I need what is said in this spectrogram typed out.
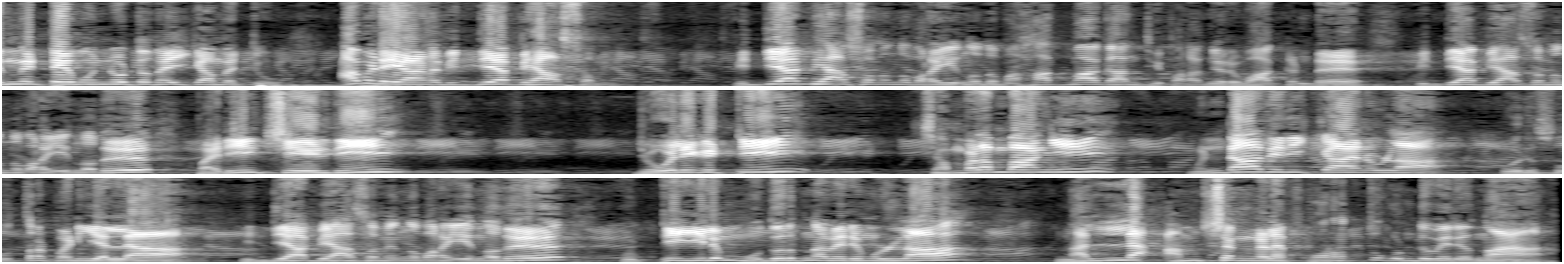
എന്നിട്ടേ മുന്നോട്ട് നയിക്കാൻ പറ്റൂ. അവിടെയാണ് വിദ്യാഭ്യാസം. വിദ്യാഭ്യാസം എന്ന് പറയുന്നത് മഹാത്മാഗാന്ധി പറഞ്ഞൊരു വാക്കുണ്ട്. വിദ്യാഭ്യാസം എന്ന് പറയുന്നത് പരീക്ഷ എഴുതി ജോലി കിട്ടി ശമ്പളം വാങ്ങി മിണ്ടാതിരിക്കാനുള്ള ഒരു സൂത്രപ്പണിയല്ല വിദ്യാഭ്യാസം എന്ന് പറയുന്നത് കുട്ടിയിലും മുതിർന്നവരുമുള്ള നല്ല അംശങ്ങളെ പുറത്തു കൊണ്ടുവരുന്ന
